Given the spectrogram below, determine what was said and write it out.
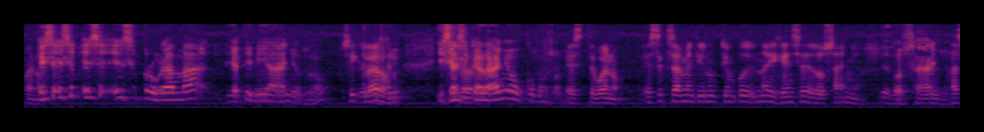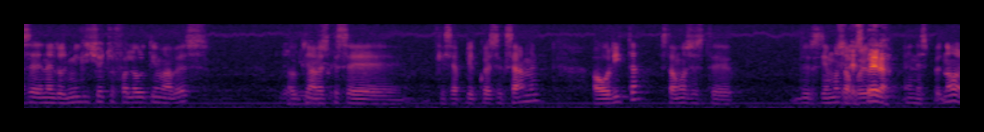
Bueno, ese, ese, ese, programa ya tenía años, ¿no? Sí, claro. ¿Y se hace cada año o cómo son? Este, bueno, ese examen tiene un tiempo de una vigencia de dos años. De dos años. Hace, en el 2018 fue la última vez, la última vez que se, que se aplicó ese examen. Ahorita estamos este, recibimos en apoyo espera. En, no,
